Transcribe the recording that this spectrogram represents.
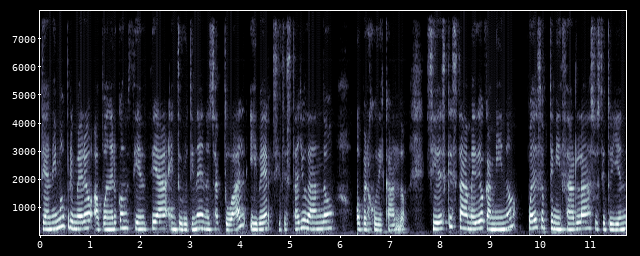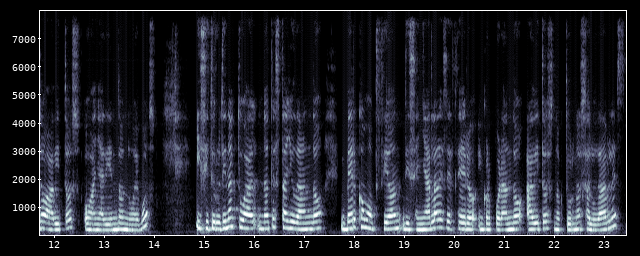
te animo primero a poner conciencia en tu rutina de noche actual y ver si te está ayudando o perjudicando. Si ves que está a medio camino, puedes optimizarla sustituyendo hábitos o añadiendo nuevos y si tu rutina actual no te está ayudando, ver como opción diseñarla desde cero incorporando hábitos nocturnos saludables,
